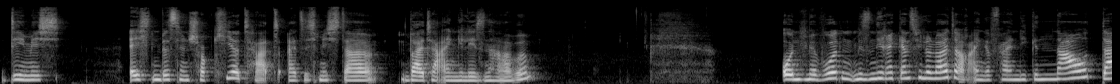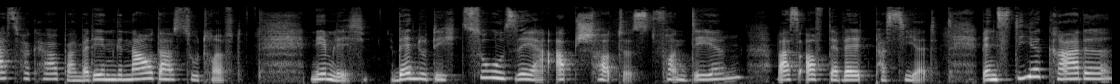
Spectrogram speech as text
die mich echt ein bisschen schockiert hat, als ich mich da weiter eingelesen habe. Und mir wurden, mir sind direkt ganz viele Leute auch eingefallen, die genau das verkörpern, bei denen genau das zutrifft. Nämlich, wenn du dich zu sehr abschottest von dem, was auf der Welt passiert. Wenn es dir gerade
